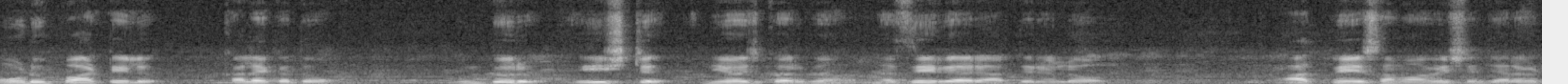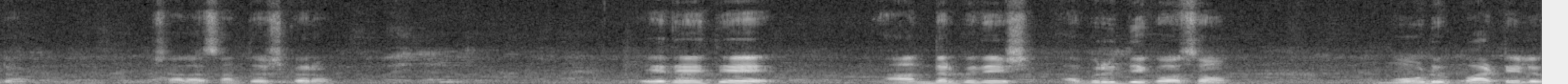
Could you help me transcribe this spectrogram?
మూడు పార్టీలు కలయికతో గుంటూరు ఈస్ట్ నియోజకవర్గం నజీర్ గారి ఆధ్వర్యంలో ఆత్మీయ సమావేశం జరగడం చాలా సంతోషకరం. ఏదైతే ఆంధ్రప్రదేశ్ అభివృద్ధి కోసం మూడు పార్టీలు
